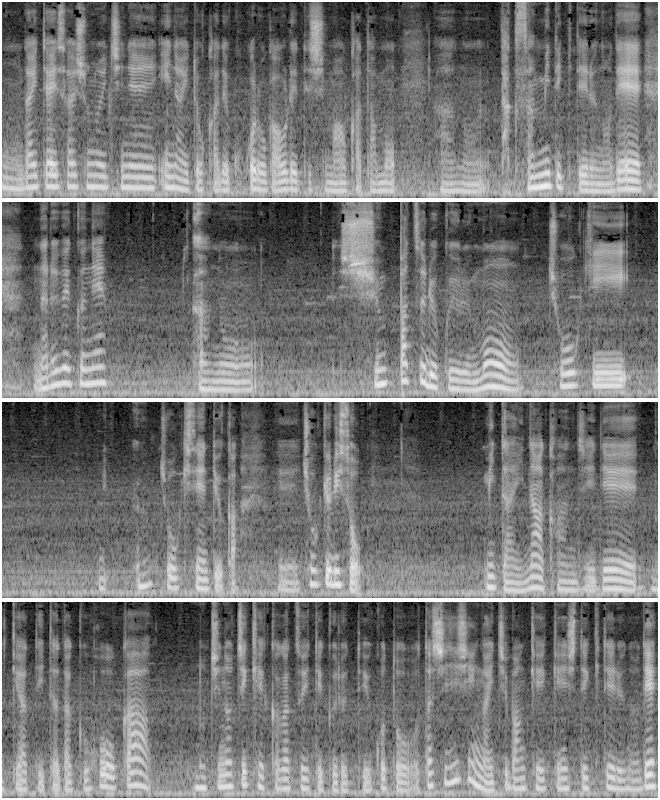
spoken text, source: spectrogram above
もうだいたい最初の1年以内とかで心が折れてしまう方もあのたくさん見てきているのでなるべくねあの瞬発力よりも長期長期戦というか、えー、長距離走みたいな感じで向き合っていただく方が後々結果がついてくるっていうことを私自身が一番経験してきてるので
